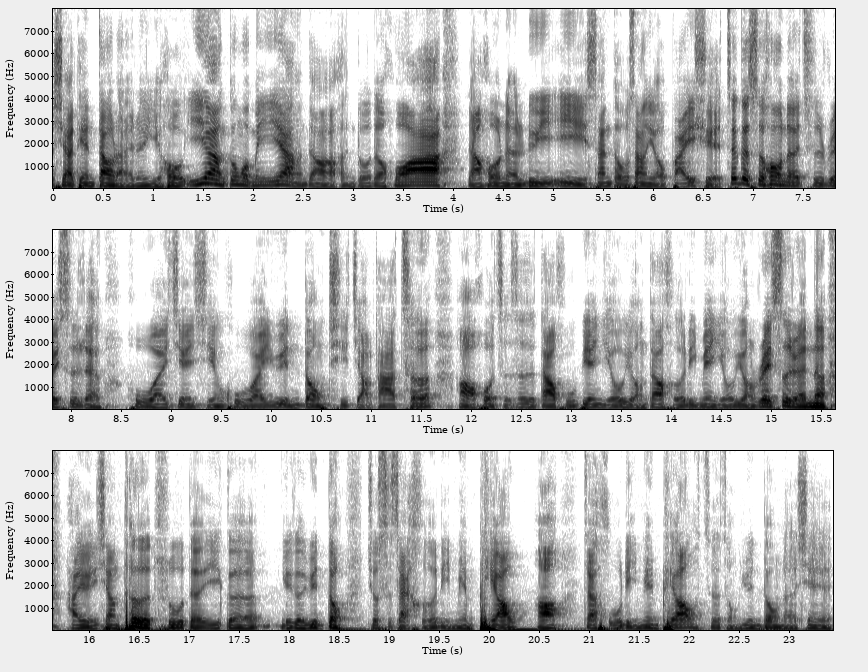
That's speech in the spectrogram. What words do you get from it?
夏天到来了以后，一样跟我们一样的很多的花，然后呢绿意，山头上有白雪。这个时候呢，是瑞士人户外健行、户外运动、骑脚踏车啊，或者是到湖边游泳、到河里面游泳。瑞士人呢，还有一项特殊的一个一个运动，就是在河里面漂啊，在湖里面漂。这种运动呢，现在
